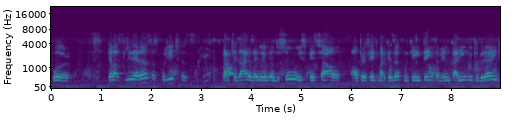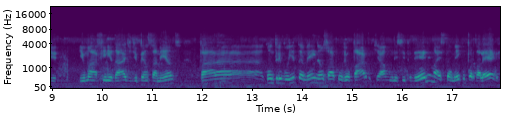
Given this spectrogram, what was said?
por, pelas lideranças políticas partidárias aí do Rio Grande do Sul, em especial ao prefeito Marquesan, com quem tem também um carinho muito grande e uma afinidade de pensamento, para contribuir também, não só com o Rio Pardo, que é o município dele, mas também com Porto Alegre.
